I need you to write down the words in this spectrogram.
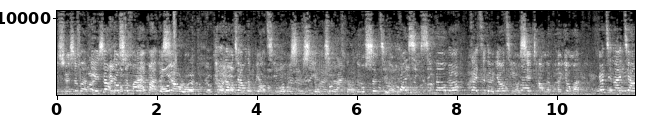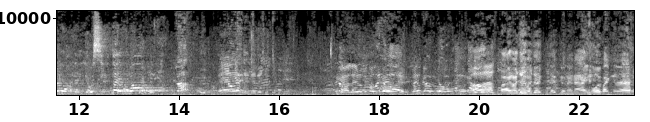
学生们脸上都是满满的笑容。看到这样的表情，我们是不是也自然的都升起了欢喜心呢？再次的邀请有现场的朋友们，赶紧来加入我们的游行队伍哦！Đó, bài mà chứ mà chứ chứ kiểu này này ngồi quanh như này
